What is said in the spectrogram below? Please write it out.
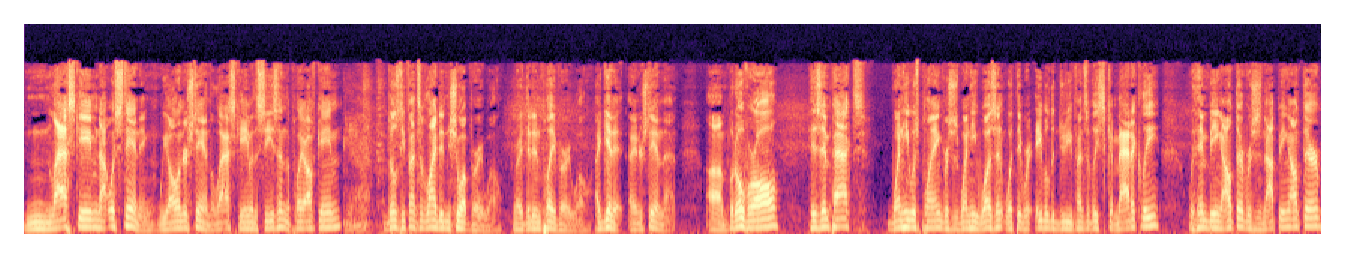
Last game, notwithstanding, we all understand the last game of the season, the playoff game, yeah. the Bills' defensive line didn't show up very well, right? They didn't play very well. I get it. I understand that. Um, but overall, his impact when he was playing versus when he wasn't, what they were able to do defensively, schematically, with him being out there versus not being out there,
